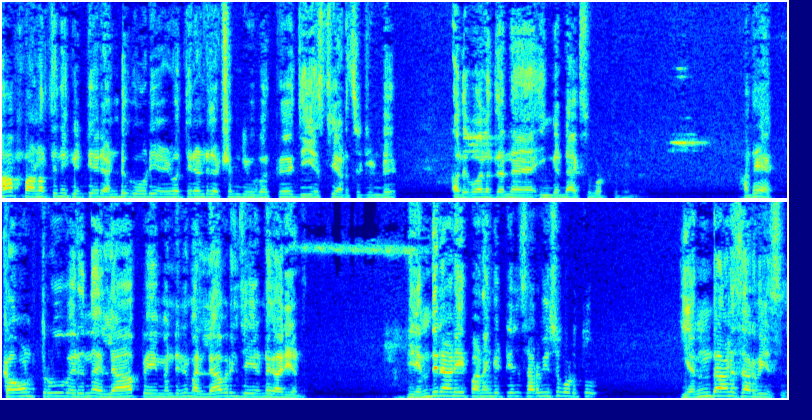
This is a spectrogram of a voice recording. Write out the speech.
ആ പണത്തിന് കിട്ടിയ രണ്ട് കോടി എഴുപത്തിരണ്ട് ലക്ഷം രൂപക്ക് ജി എസ് ടി അടച്ചിട്ടുണ്ട്. അതുപോലെ തന്നെ ഇൻകം ടാക്സ് കൊടുത്തിട്ടുണ്ട്. അത് അക്കൗണ്ട് ത്രൂ വരുന്ന എല്ലാ പേയ്മെന്റിനും എല്ലാവരും ചെയ്യേണ്ട കാര്യമാണ്. എന്തിനാണ് ഈ പണം കിട്ടിയത്? സർവീസ് കൊടുത്തു. എന്താണ് സർവീസ്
